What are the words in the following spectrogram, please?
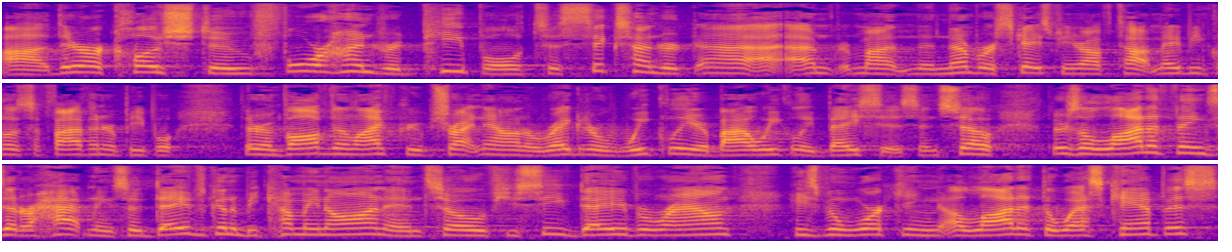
uh, there are close to 400 people to 600, uh, my, the number escapes me off the top, maybe close to 500 people that are involved in life groups right now on a regular weekly or bi weekly basis. And so there's a lot of things that are happening. So Dave's going to be coming on. And so if you see Dave around, he's been working a lot at the West Campus,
